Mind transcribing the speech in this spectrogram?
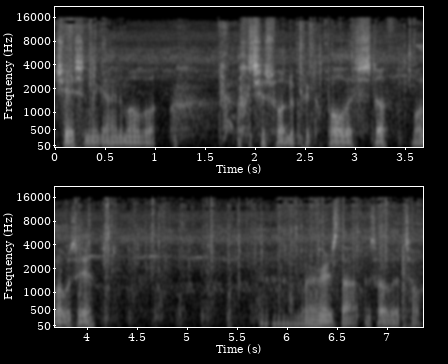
chasing the guy anymore, but I just wanted to pick up all this stuff while I was here. Uh, where is that? It's the top.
